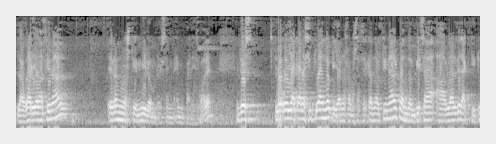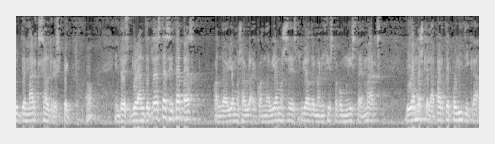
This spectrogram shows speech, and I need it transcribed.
La Guardia Nacional eran unos 100.000 hombres en, en, París, ¿vale? Entonces, luego ya acaba situando, que ya nos vamos acercando al final, cuando empieza a hablar de la actitud de Marx al respecto, ¿no? Entonces, durante todas estas etapas, cuando habíamos, hablado, cuando habíamos estudiado el manifiesto comunista de Marx, veíamos que la parte política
